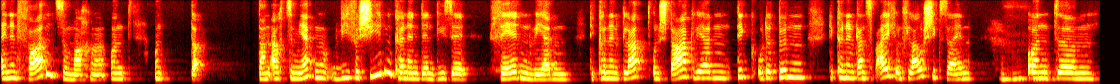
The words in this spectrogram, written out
einen Faden zu machen und, und da, dann auch zu merken, wie verschieden können denn diese Fäden werden. Die können glatt und stark werden, dick oder dünn. Die können ganz weich und flauschig sein. Mhm. Und ähm,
